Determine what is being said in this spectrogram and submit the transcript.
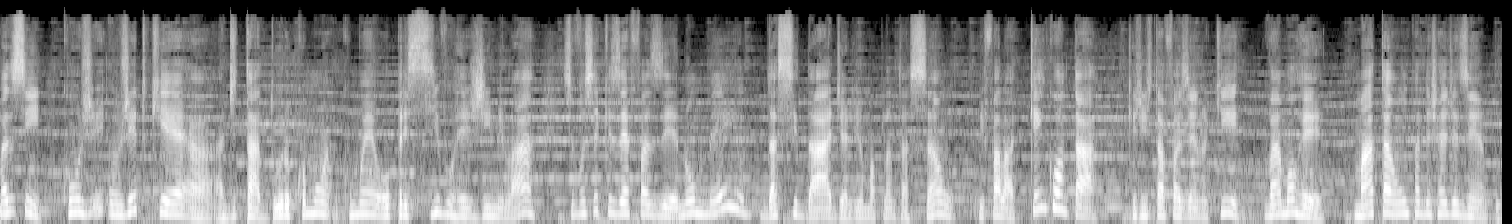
Mas assim, com o, je- o jeito que é a, a ditadura, como, como é opressivo o regime lá, se você quiser fazer no meio da cidade ali uma plantação e falar, quem contar que a gente tá fazendo aqui, vai morrer. Mata um pra deixar de exemplo.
